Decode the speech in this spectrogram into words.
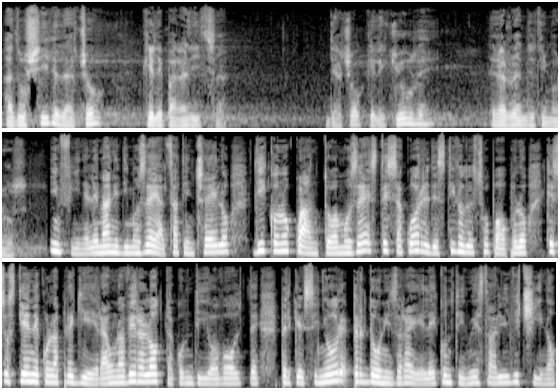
ad uscire da ciò che le paralizza da ciò che le chiude e le rende timorose. Infine, le mani di Mosè alzate in cielo dicono quanto a Mosè stesse a cuore il destino del suo popolo, che sostiene con la preghiera una vera lotta con Dio a volte, perché il Signore perdoni Israele e continui a stargli vicino.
